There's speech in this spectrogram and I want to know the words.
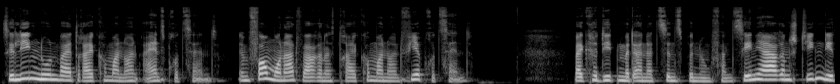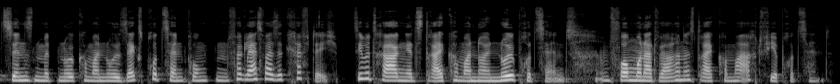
Sie liegen nun bei 3,91 Prozent. Im Vormonat waren es 3,94 Prozent. Bei Krediten mit einer Zinsbindung von zehn Jahren stiegen die Zinsen mit 0,06 Prozentpunkten vergleichsweise kräftig. Sie betragen jetzt 3,90 Prozent. Im Vormonat waren es 3,84 Prozent.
